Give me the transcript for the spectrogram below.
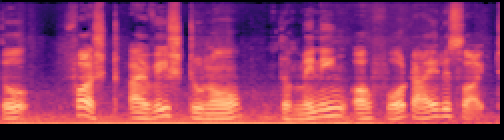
तो first I wish to know the meaning of what I recite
